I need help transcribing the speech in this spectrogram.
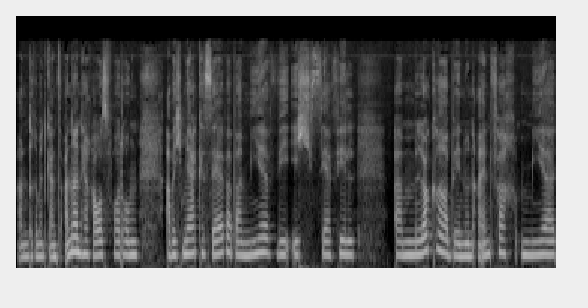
andere mit ganz anderen Herausforderungen, aber ich merke selber bei mir, wie ich sehr viel ähm, lockerer bin und einfach mir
